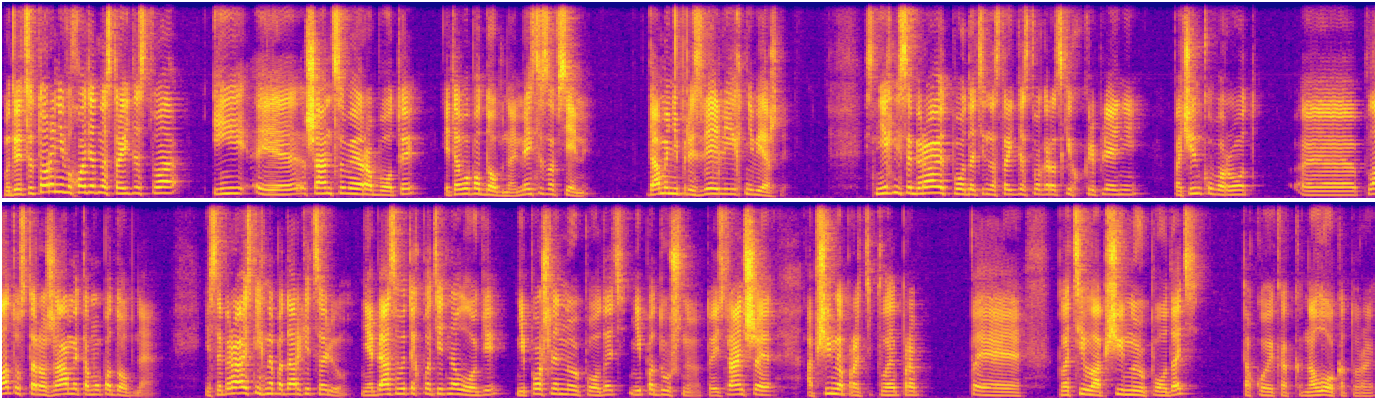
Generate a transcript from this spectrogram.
Мудрецы Торы не выходят на строительство и э, шансовые работы и тому подобное, вместе со всеми. Дамы не презрели их невежды. С них не собирают подати на строительство городских укреплений, починку ворот, э, плату сторожам и тому подобное. Не собирают с них на подарки царю, не обязывают их платить налоги, ни пошлинную подать, ни подушную. То есть раньше община э, платила общинную подать, такой как налог, который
